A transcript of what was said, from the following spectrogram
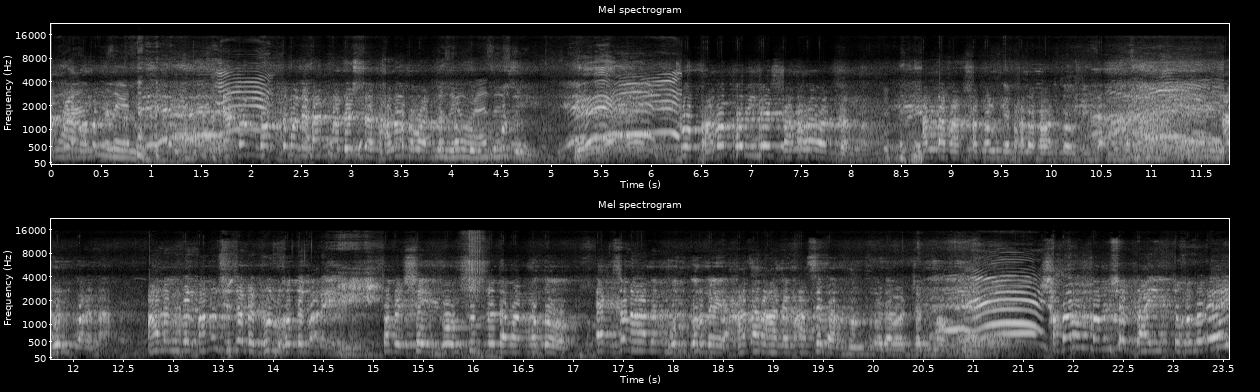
আপনারা ভালো এখন বর্তমানে বাংলাদেশটা ভালো হওয়ার জন্য খুব ভালো পরিবেশ ভালো হওয়ার জন্য। আল্লাহ সকলকে ভালো হওয়ার তৌফিক দান আলেমদের মানুষ হিসেবে ভুল হতে পারে। তবে সেই ভুল সূত্র দেওয়ার মতো একজন আলেম ভুল করলে হাজার আলেম আছে তার ভুল করে দেওয়ার জন্য। সাধারণ মানুষের দায়িত্ব হলো এই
